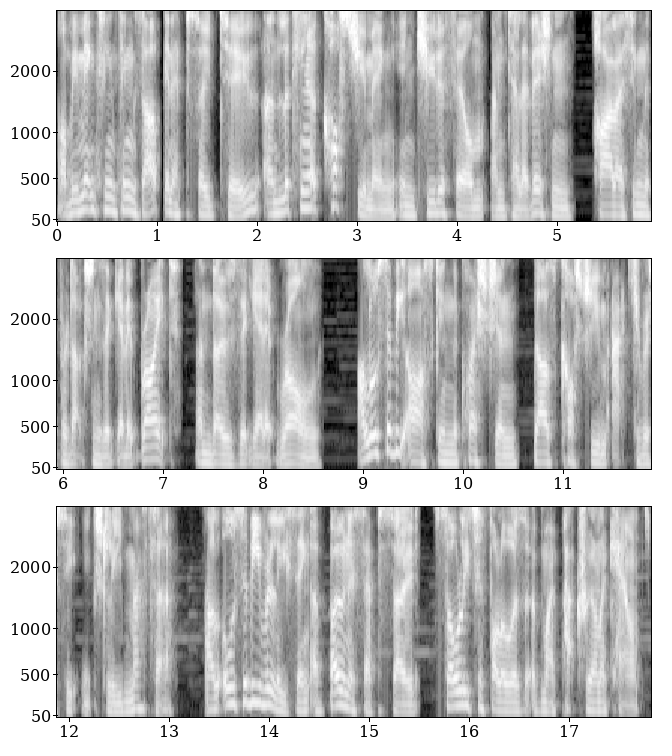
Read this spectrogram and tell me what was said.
I'll be mixing things up in episode two and looking at costuming in Tudor film and television, highlighting the productions that get it right and those that get it wrong. I'll also be asking the question Does costume accuracy actually matter? I'll also be releasing a bonus episode solely to followers of my Patreon account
